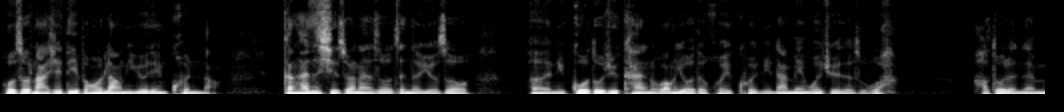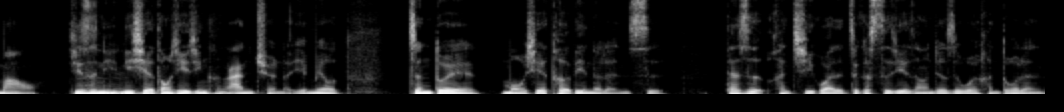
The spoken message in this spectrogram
或者说哪些地方会让你有点困扰。刚开始写专栏的时候，真的有时候，呃，你过度去看网友的回馈，你难免会觉得说哇，好多人在骂哦。其实你你写的东西已经很安全了，也没有。针对某些特定的人士，但是很奇怪的，这个世界上就是会很多人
